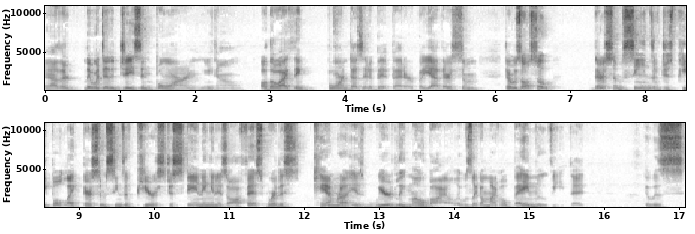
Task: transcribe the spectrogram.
Yeah, they they went to the Jason Bourne, you know. Although I think Bourne does it a bit better. But yeah, there's some. There was also there's some scenes of just people like there's some scenes of Pierce just standing in his office where this camera is weirdly mobile. It was like a Michael Bay movie that it was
